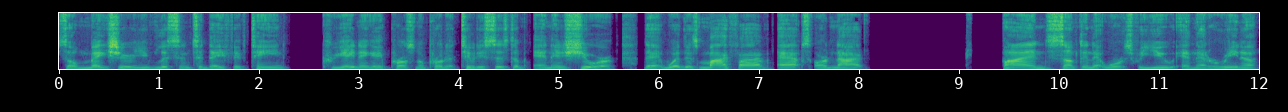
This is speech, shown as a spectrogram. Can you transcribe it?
So make sure you've listened to day 15 creating a personal productivity system and ensure that whether it's my five apps or not, find something that works for you in that arena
